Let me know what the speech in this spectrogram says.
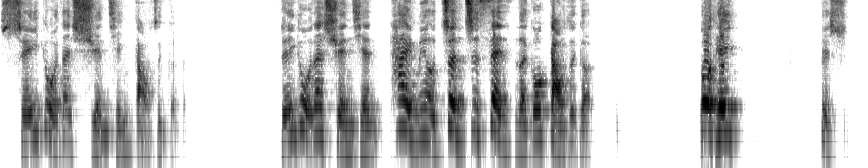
谁给我在选前搞这个的？谁给我在选前太没有政治 sense 的给我搞这个？给我听！确实，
